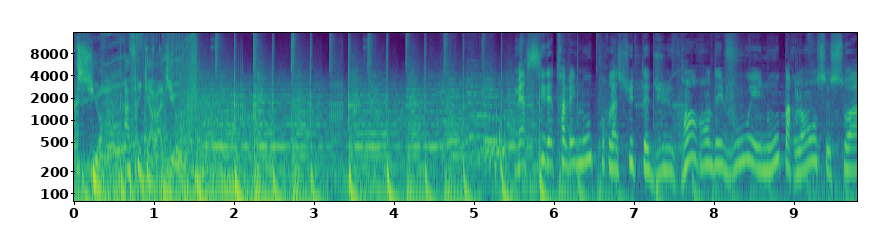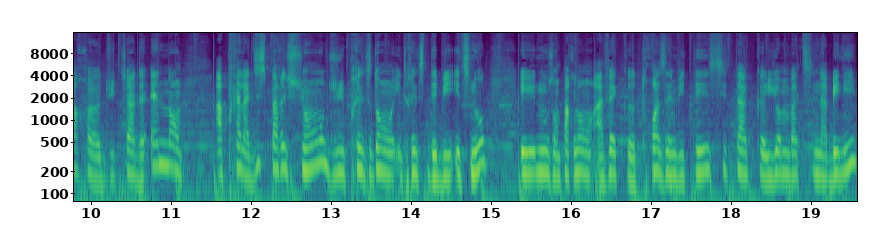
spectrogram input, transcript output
sur Africa Radio. Merci d'être avec nous pour la suite du grand rendez-vous. Et nous parlons ce soir euh, du Tchad un après la disparition du président Idriss Déby Itno. Et nous en parlons avec euh, trois invités Sitak Yombatina Beni.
